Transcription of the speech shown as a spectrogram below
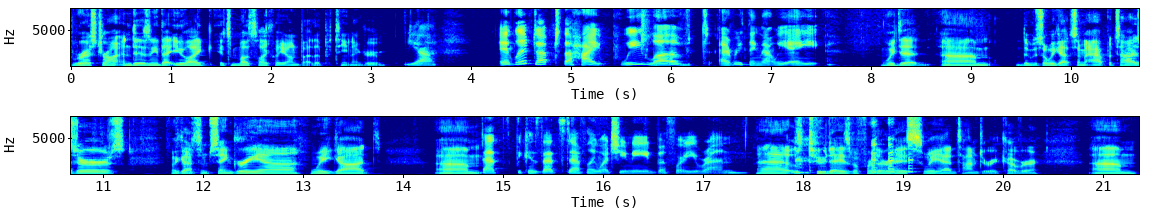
restaurant in Disney that you like, it's most likely owned by the Patina Group. Yeah. It lived up to the hype. We loved everything that we ate. We did. Um, so we got some appetizers. We got some sangria. We got. Um, That's because that's definitely what you need before you run. eh, it was two days before the race. We had time to recover. Um,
